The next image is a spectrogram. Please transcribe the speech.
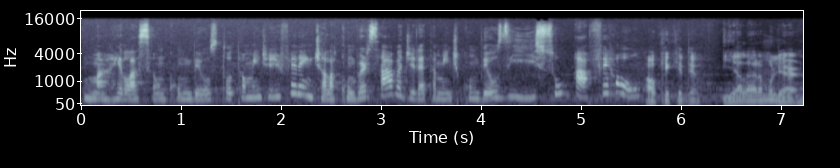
uma relação com Deus totalmente diferente. Ela conversava diretamente com Deus e isso a ferrou. Olha o que que deu. E ela era mulher.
